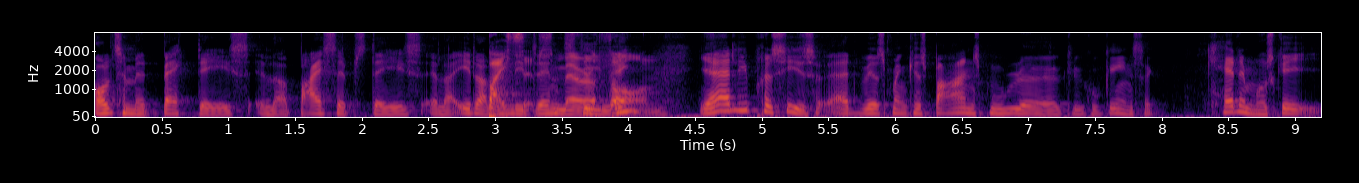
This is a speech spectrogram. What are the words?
ultimate back days, eller biceps days, eller et eller andet i den stil. Ikke? marathon. Ja, lige præcis. At hvis man kan spare en smule øh, glykogen, så kan det måske i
